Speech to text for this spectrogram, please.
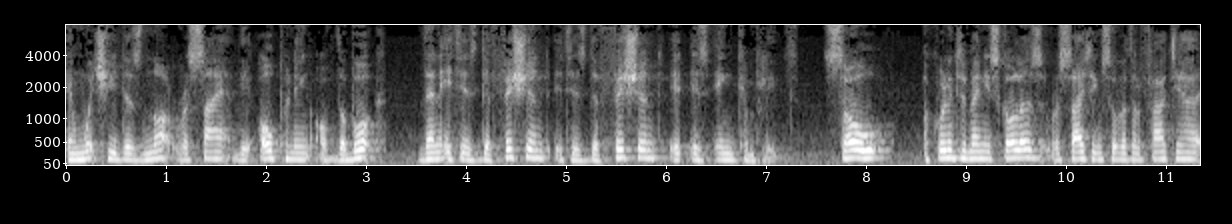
in which he does not recite the opening of the book, then it is deficient, it is deficient, it is incomplete. So according to many scholars, reciting Surah Al-Fatiha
